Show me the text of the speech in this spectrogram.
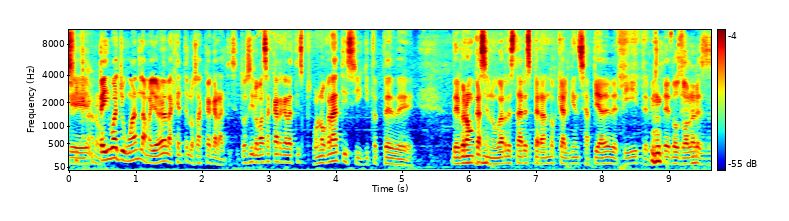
Sí, que claro. pay what you want la mayoría de la gente lo saca gratis. Entonces si lo vas a sacar gratis, pues ponlo gratis y quítate de, de broncas en lugar de estar esperando que alguien se apiade de ti y te vende dos dólares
